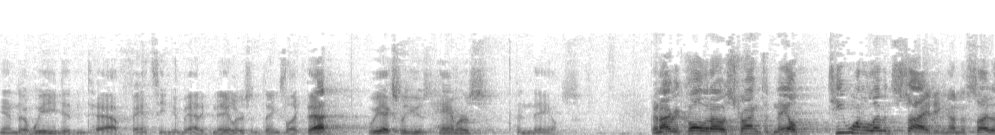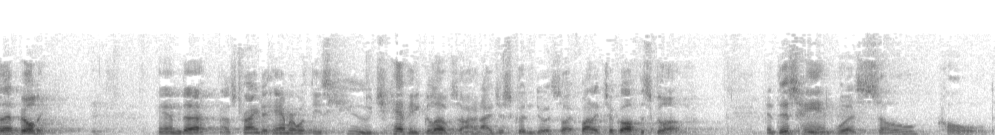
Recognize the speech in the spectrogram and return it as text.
And uh, we didn't have fancy pneumatic nailers and things like that. We actually used hammers and nails. And I recall that I was trying to nail T111 siding on the side of that building. And uh, I was trying to hammer with these huge, heavy gloves on, and I just couldn't do it. So I finally took off this glove. And this hand was so cold,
